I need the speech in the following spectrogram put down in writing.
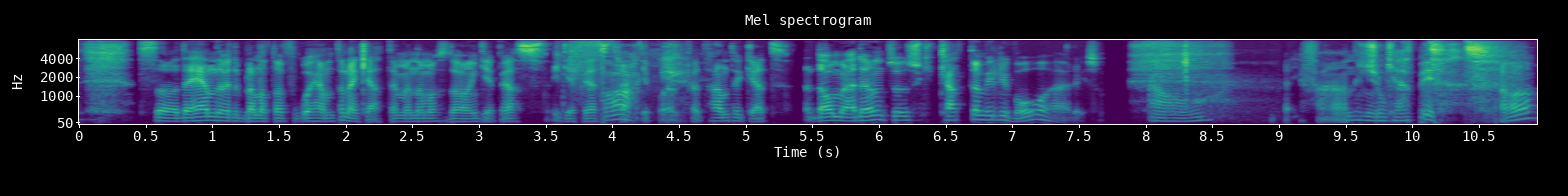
så det händer väl ibland att de får gå och hämta den här katten, men de måste ha en GPS, en GPS-tracker på den. För att han tycker att de, den, katten vill ju vara här. Liksom. Ja. Fan, ingen katt. Jobbigt. Ja.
